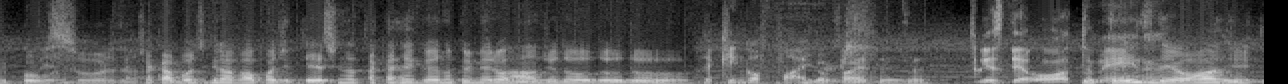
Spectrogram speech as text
Tipo, a Absurdo. gente acabou de gravar o podcast e ainda tá carregando o primeiro round do, do, do The King of King Fighters. of Fighters. é. 3DO O também, né? 3DO, a gente,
